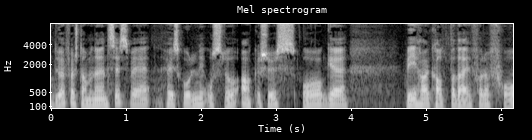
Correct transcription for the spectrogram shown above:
Du er førsteamanuensis ved Høgskolen i Oslo og Akershus, og eh, vi har kalt på deg for å få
